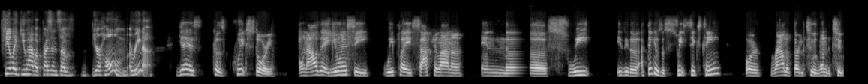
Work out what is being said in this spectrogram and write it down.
feel like you have a presence of your home arena. Yes, because quick story. When I was at UNC, we played South Carolina in the uh, sweet, either I think it was a sweet 16 or round of 32, one of the two.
